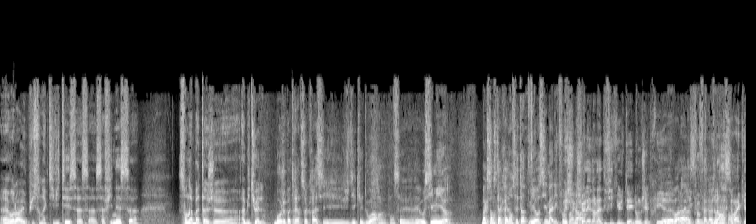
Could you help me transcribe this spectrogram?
Voilà, et puis son activité, sa, sa- sa finesse, sa- son abattage habituel. Bon, je vais pas trahir de secret si je dis qu'Edouard pensait aussi mis Maxence Cacré dans ses tops, mais il y a aussi Malik Mais je, Fofana. je suis allé dans la difficulté, donc j'ai pris euh, voilà, Malik Fofana. Non, c'est vrai que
